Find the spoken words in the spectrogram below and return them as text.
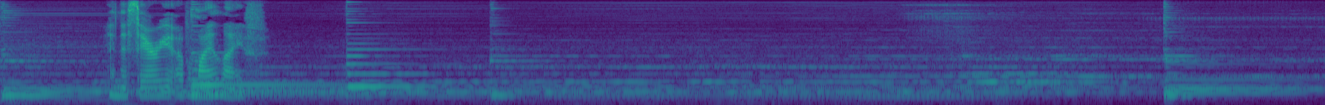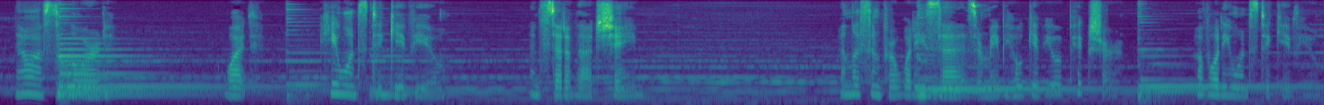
in this area of my life. Ask the Lord what He wants to give you instead of that shame. And listen for what He says, or maybe He'll give you a picture of what He wants to give you.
